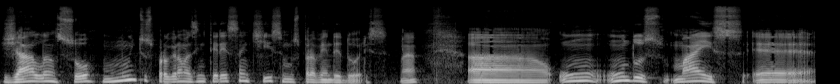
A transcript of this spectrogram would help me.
já lançou muitos programas interessantíssimos para vendedores. Né? Uh, um, um dos mais é,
